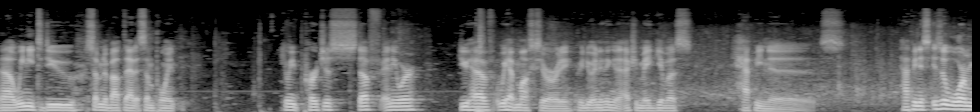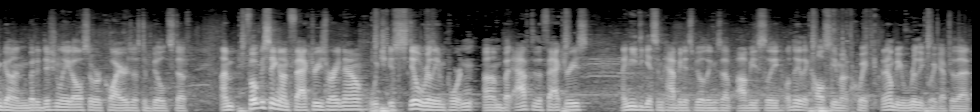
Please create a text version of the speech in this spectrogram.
Uh, we need to do something about that at some point. Can we purchase stuff anywhere? Do you have... We have mosques here already. Can we do anything that actually may give us happiness? Happiness is a warm gun, but additionally it also requires us to build stuff. I'm focusing on factories right now, which is still really important, um, but after the factories, I need to get some happiness buildings up, obviously. I'll take the Coliseum out quick, and I'll be really quick after that.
